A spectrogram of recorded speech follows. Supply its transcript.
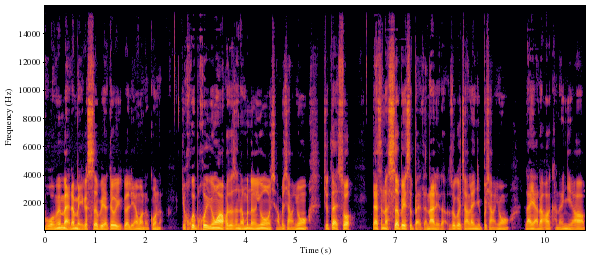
我们买的每个设备啊都有一个联网的功能，就会不会用啊，或者是能不能用，想不想用就再说。但是呢，设备是摆在那里的。如果将来你不想用蓝牙的话，可能你要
